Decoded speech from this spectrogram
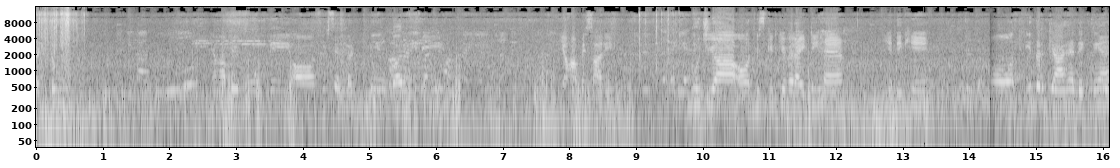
लड्डू। यहाँ पे बूंदी और फिर से लड्डू, बर्फ़ी, यहाँ पे सारी भुजिया और बिस्किट की वैरायटी है। ये देखिए। और इधर क्या है देखते हैं।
